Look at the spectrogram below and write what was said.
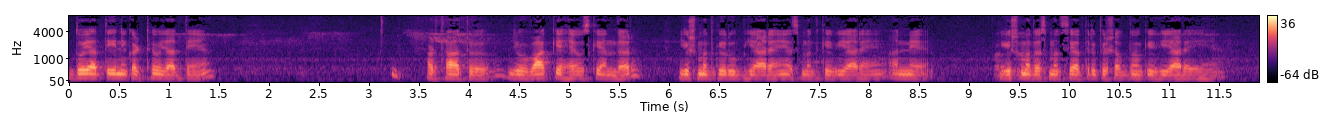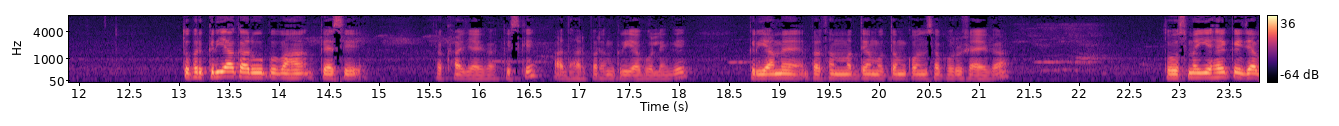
दो या तीन इकट्ठे हो जाते हैं, अर्थात जो वाक्य है उसके अंदर युष्मत के रूप भी आ रहे हैं अस्मत के भी आ रहे हैं, अन्य युष्मत अस्मत से अतिरिक्त शब्दों के भी आ रहे हैं। तो फिर क्रिया का रूप वहाँ कैसे रखा जाएगा? किसके आधार पर हम क्रिया बोलेंगे? क्रिया में प्रथम, मध्यम, उत्तम कौन सा पुरुष आएगा? तो उसमें यह है कि जब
